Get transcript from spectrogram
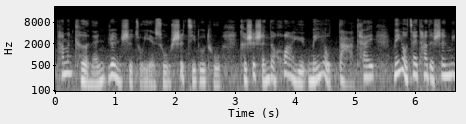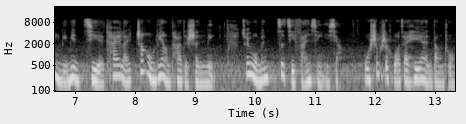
他们可能认识主耶稣是基督徒，可是神的话语没有打开，没有在他的生命里面解开来照亮他的生命。所以我们自己反省一下。我是不是活在黑暗当中？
